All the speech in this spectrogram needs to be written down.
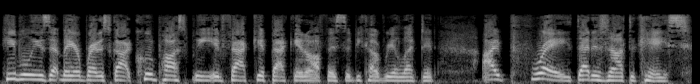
he believes that Mayor Brandon Scott could possibly, in fact, get back in office and become reelected. I pray that is not the case.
